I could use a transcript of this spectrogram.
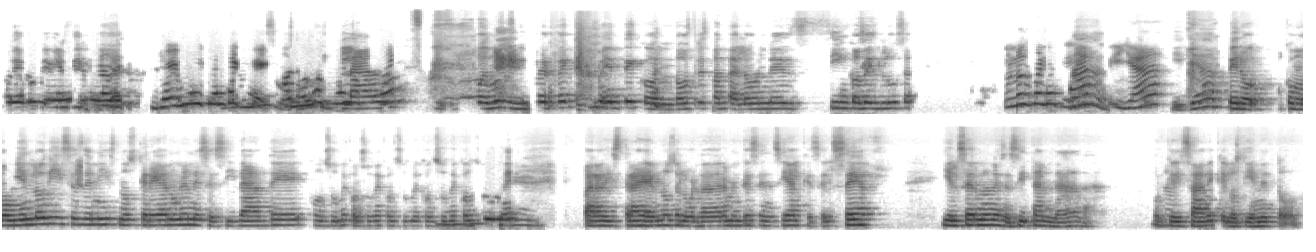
podíamos vivir sin Yo me cuenta que podemos vivir perfectamente con dos, tres pantalones, cinco, seis blusas. Unos buenos días y ya. Y ya, pero como bien lo dices, Denise, nos crean una necesidad de consume, consume, consume, consume, consume, para distraernos de lo verdaderamente esencial, que es el ser. Y el ser no necesita nada, porque sabe que lo tiene todo.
